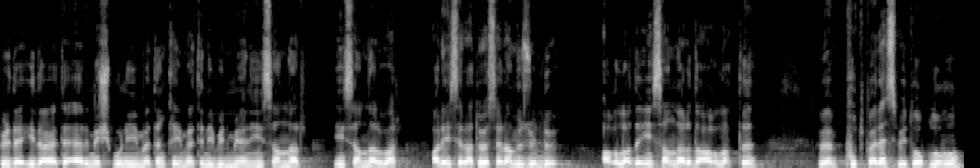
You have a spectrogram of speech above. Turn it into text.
Bir de hidayete ermiş bu nimetin kıymetini bilmeyen insanlar insanlar var. Aleyhissalatu vesselam üzüldü. Ağladı, insanları da ağlattı. Ve putperest bir toplumu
